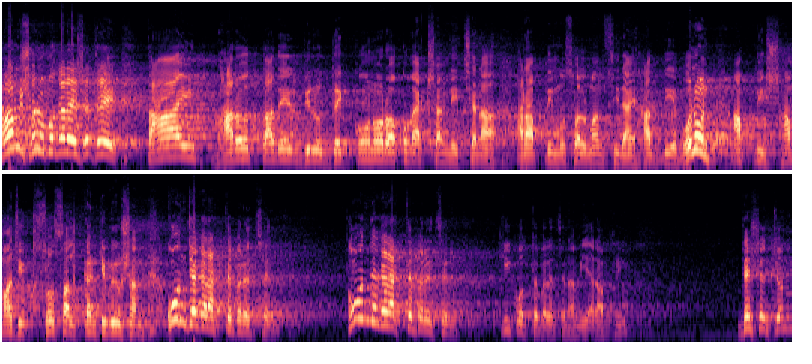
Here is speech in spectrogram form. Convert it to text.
মানুষের উপকারে এসেছে। তাই ভারত তাদের বিরুদ্ধে কোনো রকম অ্যাকশন নিচ্ছে না। আর আপনি মুসলমান সিনায় হাত দিয়ে বলুন, আপনি সামাজিক সোশ্যাল কন্ট্রিবিউশন কোন জায়গায় রাখতে পেরেছেন? কোন জায়গায় রাখতে পেরেছেন? কি করতে পেরেছেন আমি আর আপনি? দেশের জন্য,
